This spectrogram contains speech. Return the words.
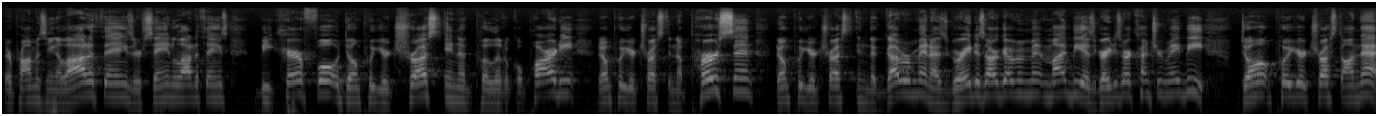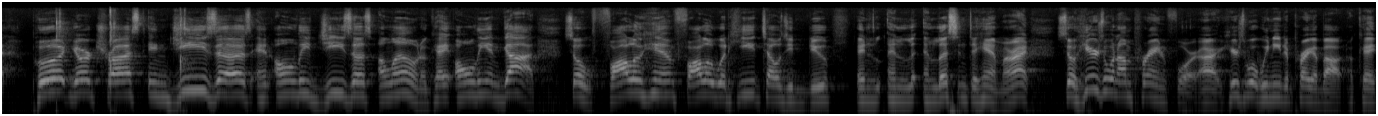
They're promising a lot of things. They're saying a lot of things. Be careful. Don't put your trust in a political party. Don't put your trust in a person. Don't put your trust in the government. As great as our government might be, as great as our country may be, don't put your trust on that. Put your trust in Jesus and only Jesus alone, okay? Only in God. So follow Him, follow what He tells you to do, and, and, and listen to Him, all right? So here's what I'm praying for. All right, here's what we need to pray about, okay?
